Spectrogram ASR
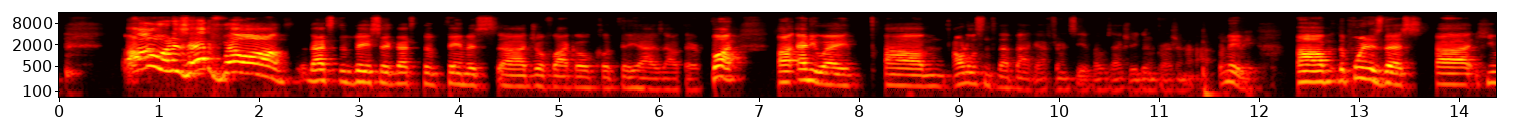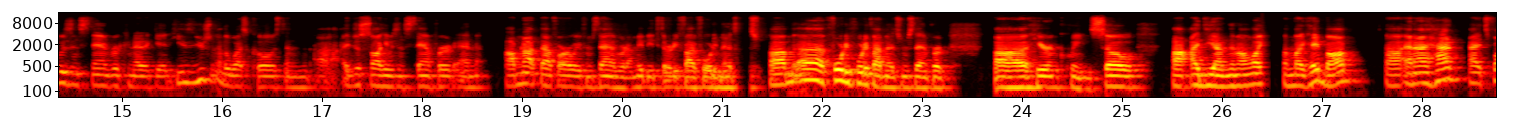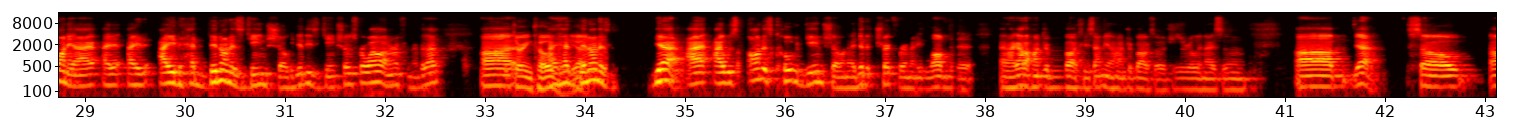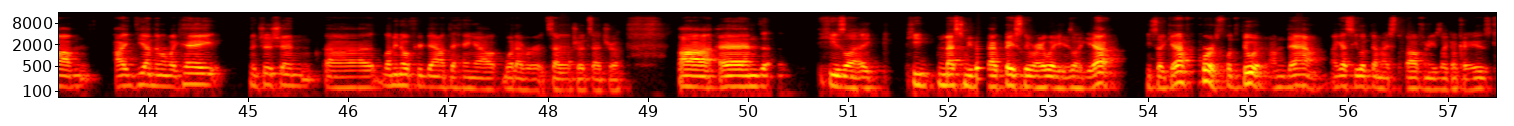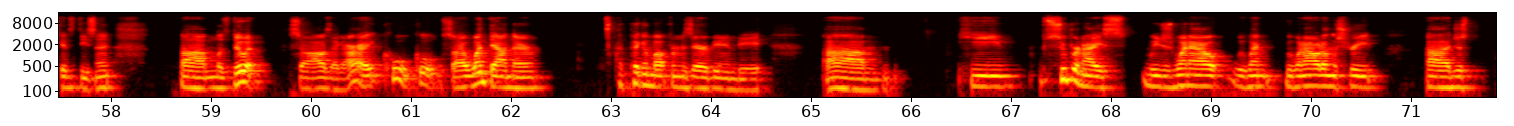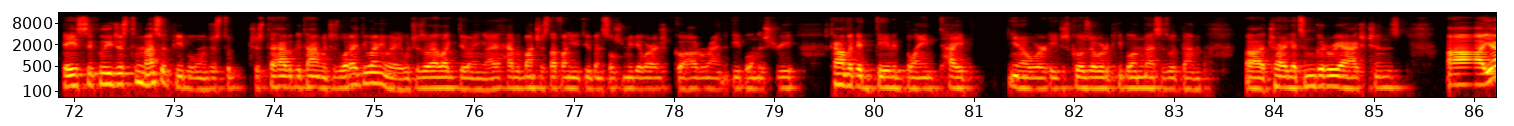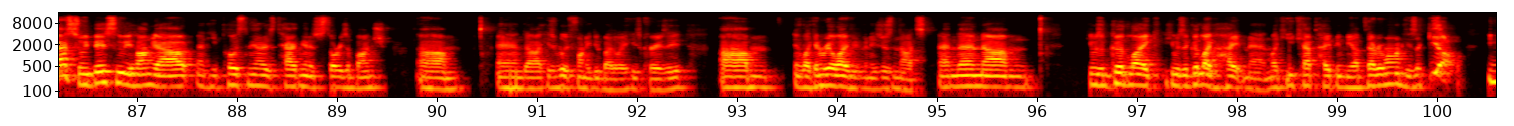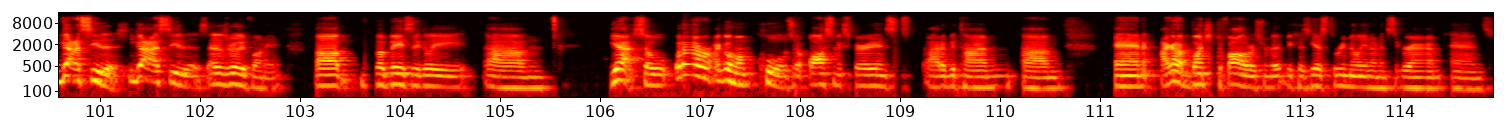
Uh, oh, and his head fell off. That's the basic, that's the famous uh, Joe Flacco clip that he has out there. But uh, anyway, um, I want to listen to that back after and see if that was actually a good impression or not, but maybe. Um, the point is this uh, he was in Stamford, Connecticut. He's usually on the West Coast, and uh, I just saw he was in Stamford, and I'm not that far away from Stamford. I'm maybe 35, 40 minutes, um, uh, 40, 45 minutes from Stamford, uh, here in Queens. So uh, I DM'd him. I'm like, I'm like, hey, Bob, uh, and I had, it's funny, I, I, I had been on his game show. He did these game shows for a while. I don't know if you remember that. Uh, During COVID. I had yeah. been on his, yeah, I, I was on his COVID game show and I did a trick for him and he loved it. And I got a hundred bucks. He sent me a hundred bucks, which is really nice of him. Um, yeah. So um, I DM them. I'm like, hey, magician, uh, let me know if you're down to hang out, whatever, etc., etc. Uh, and he's like, he messaged me back basically right away. He's like, yeah, He's like, yeah, of course, let's do it. I'm down. I guess he looked at my stuff and he's like, okay, this kid's decent. Um, let's do it. So I was like, all right, cool, cool. So I went down there. I picked him up from his Airbnb. Um, he super nice. We just went out. We went we went out on the street, uh, just basically just to mess with people and just to just to have a good time, which is what I do anyway, which is what I like doing. I have a bunch of stuff on YouTube and social media where I just go out and to people in the street, kind of like a David Blaine type, you know, where he just goes over to people and messes with them, uh, try to get some good reactions. Uh, yeah, so we basically hung out and he posted me on his tagged me in his stories a bunch. Um, and uh, he's really funny dude, by the way. He's crazy. Um, and like in real life, even he's just nuts. And then um, he was a good like he was a good like hype man. Like he kept hyping me up to everyone. He's like, "Yo, you gotta see this. You gotta see this." That was really funny. Uh, but basically, um, yeah. So whatever. I go home. Cool. It was an awesome experience. I had a good time. Um, and I got a bunch of followers from it because he has three million on Instagram, and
